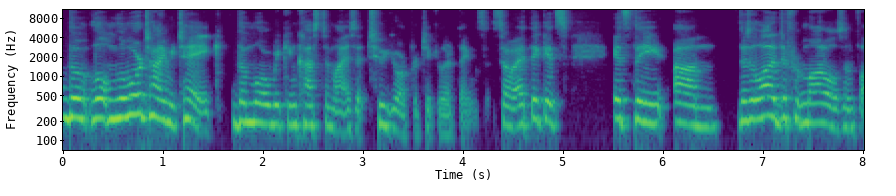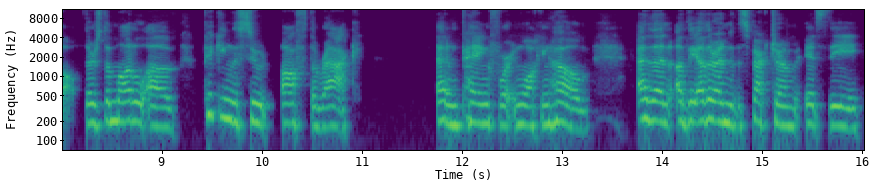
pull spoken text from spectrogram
the, the more time you take, the more we can customize it to your particular things. So I think it's it's the um, there's a lot of different models involved. There's the model of picking the suit off the rack and paying for it and walking home. And then at the other end of the spectrum, it's the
